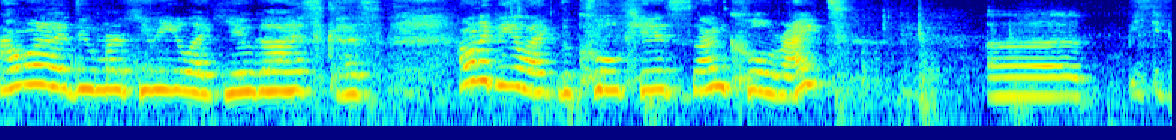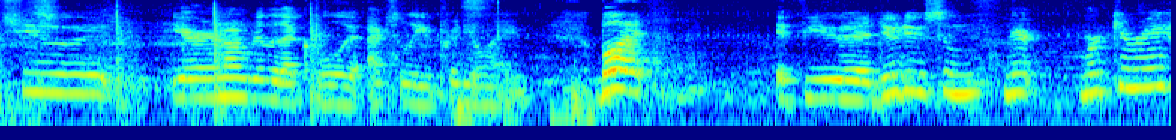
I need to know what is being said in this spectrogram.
I want to do Mercury like you guys because I want to be like the cool kids. I'm cool, right? Uh, Pikachu, you're not really that cool. Actually, you're pretty lame. But if you do do some mer- Mercury,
